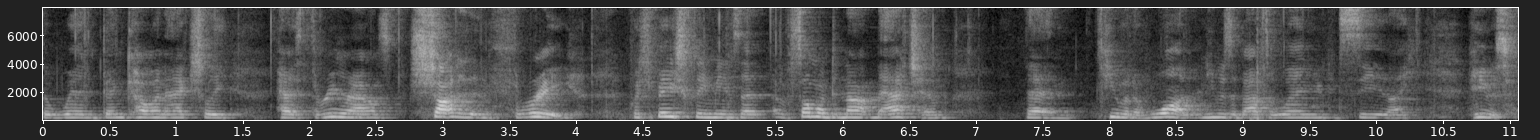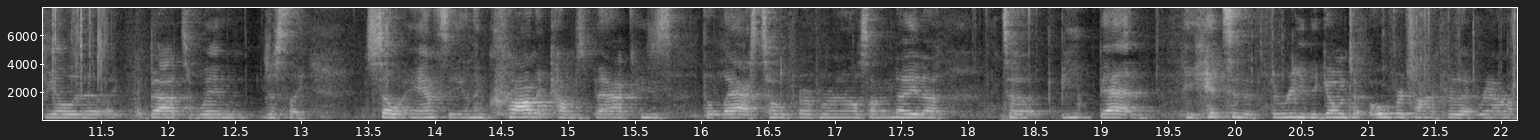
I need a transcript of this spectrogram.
the win. Ben Cohen actually has three rounds, shot it in three, which basically means that if someone did not match him, then he would have won. And he was about to win. You could see like he was feeling it, like about to win, just like so antsy. And then Chronic comes back. He's the last hope for everyone else on Oneida to beat Ben. He hits it at three. They go into overtime for that round.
